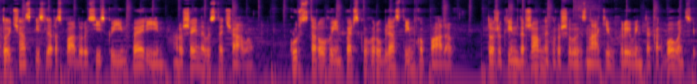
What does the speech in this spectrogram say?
В той час після розпаду Російської імперії грошей не вистачало. Курс старого імперського рубля стрімко падав. Тож, окрім державних грошових знаків, гривень та карбованців,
